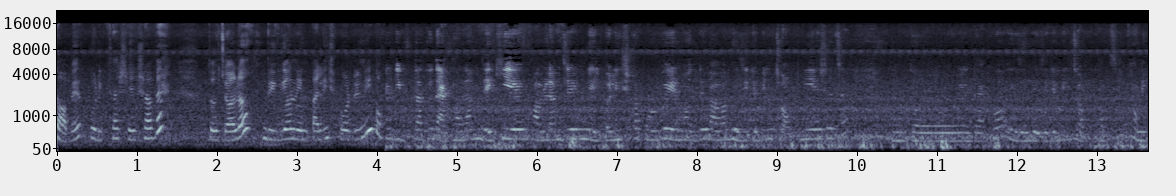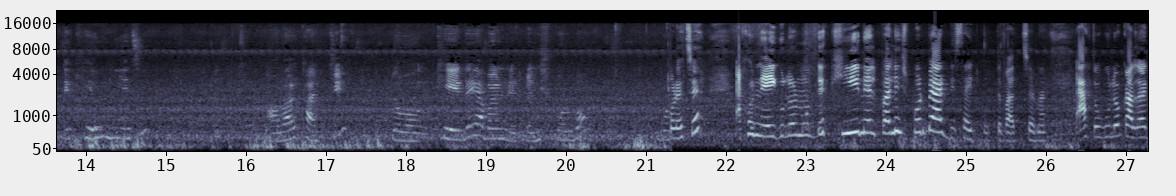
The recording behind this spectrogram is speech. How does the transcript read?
তবে পরীক্ষা শেষ হবে। তো চলো দিদিও নেল পালিশ পরে নি গিফটটা তো দেখালাম দেখিয়ে ভাবলাম যে নেল পালিশটা পরবো। এর মধ্যে বাবা ভেজিটেবিল চপ নিয়ে এসেছে। তো দেখো এই যে ভেজিটেবিল চপ খাচ্ছি। খানিকটা খেয়েও নিয়েছি। আবার খাচ্ছি। তো খেয়ে দিয়ে আবার নেল পালিশ করব করেছে এখন এইগুলোর মধ্যে কি নেল পালিশ পরবে আর ডিসাইড করতে পারছে না। এতগুলো কালার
